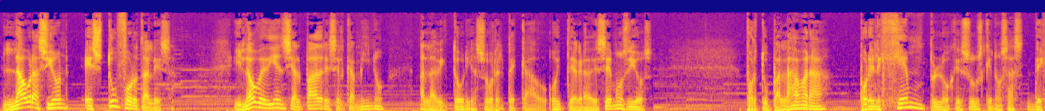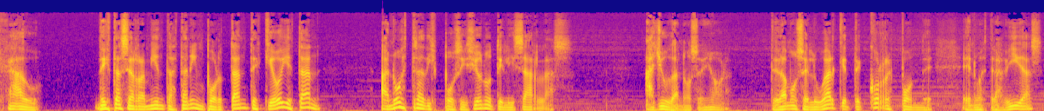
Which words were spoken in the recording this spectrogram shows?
La oración es tu fortaleza. Y la obediencia al Padre es el camino a la victoria sobre el pecado. Hoy te agradecemos Dios por tu palabra, por el ejemplo Jesús que nos has dejado de estas herramientas tan importantes que hoy están a nuestra disposición utilizarlas. Ayúdanos, Señor. Te damos el lugar que te corresponde en nuestras vidas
